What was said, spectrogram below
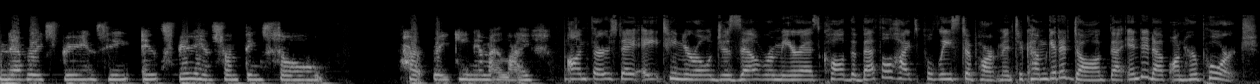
never experiencing experienced something so heartbreaking in my life. On Thursday, 18 year old Giselle Ramirez called the Bethel Heights Police Department to come get a dog that ended up on her porch.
